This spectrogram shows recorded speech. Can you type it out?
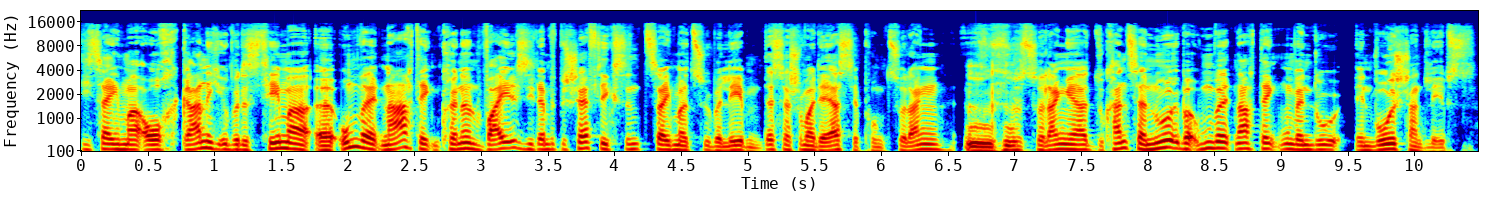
die, sag ich mal, auch gar nicht über das Thema äh, Umwelt nachdenken können, weil sie damit beschäftigt sind, sag ich mal, zu überleben. Das ist ja schon mal der erste Punkt. Solange, mhm. solange ja, du kannst ja nur über Umwelt nachdenken, wenn du in Wohlstand lebst.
